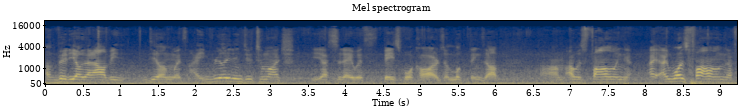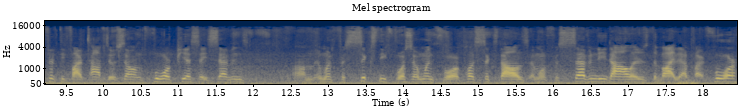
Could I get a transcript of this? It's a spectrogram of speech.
a video that I'll be dealing with. I really didn't do too much yesterday with baseball cards or look things up. Um, I was following, I, I, was following a 55 Topps. They were selling four PSA 7s. Um, it went for 64, so it went for plus $6. It went for $70 divided that by four.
